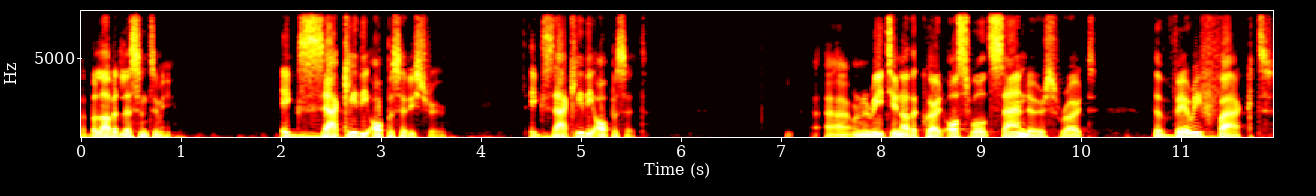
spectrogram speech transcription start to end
But beloved, listen to me. Exactly the opposite is true. Exactly the opposite. Uh, I'm going to read to you another quote. Oswald Sanders wrote, the very fact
